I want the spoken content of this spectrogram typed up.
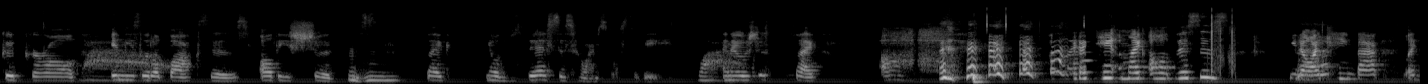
good girl in these little boxes all these shoulds. Mhm. like no this is who i'm supposed to be. Wow. and it was just like oh like i can't i'm like oh this is you know, I uh-huh. came back like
